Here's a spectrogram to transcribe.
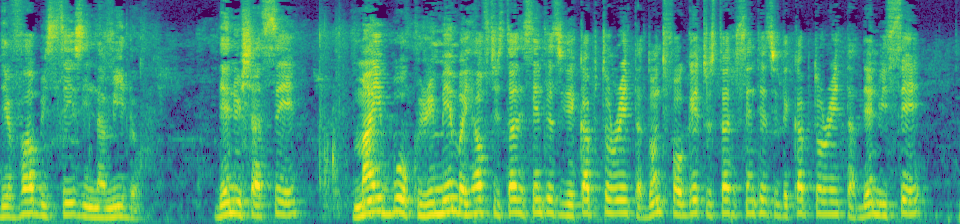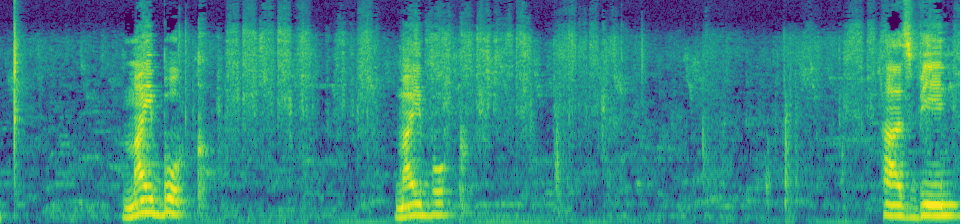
the verb stays in the middle. Then we shall say, my book. Remember, you have to start the sentence with a capital letter. Don't forget to start the sentence with a capital letter. Then we say, my book my book has been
